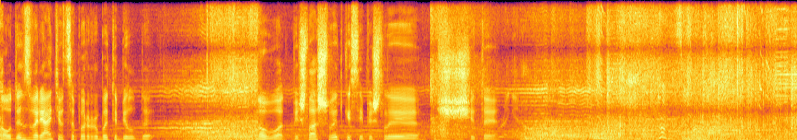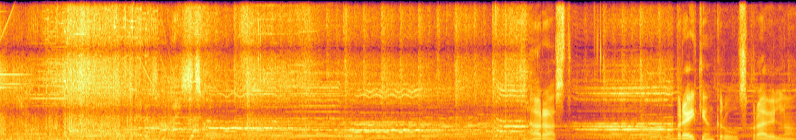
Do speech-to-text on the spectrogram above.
Ну, один з варіантів це переробити білди. Ну от, пішла швидкість і пішли щити. Гаразд. Breaking rules, правильно?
